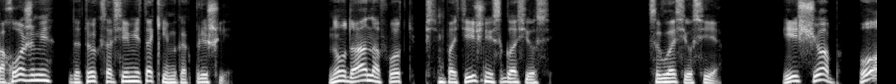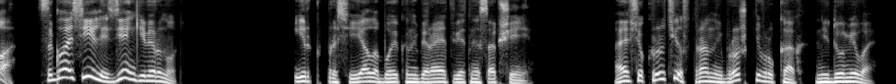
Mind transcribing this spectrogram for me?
Похожими, да только совсем не такими, как пришли. Ну да, на фотке симпатичнее согласился. Согласился я. Еще б! О, согласились, деньги вернут. Ирк просияла, бойко набирая ответное сообщение. А я все крутил странные брошки в руках, недоумевая.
